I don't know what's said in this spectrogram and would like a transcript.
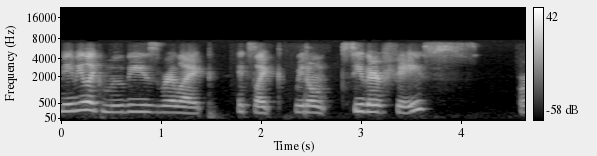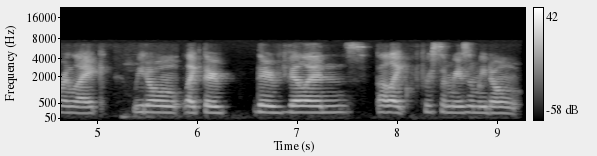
maybe like movies where like it's like we don't see their face or like we don't like they're they're villains that like for some reason we don't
